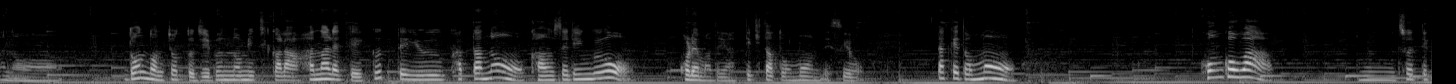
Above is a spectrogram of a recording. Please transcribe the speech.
あのどんどんちょっと自分の道から離れていくっていう方のカウンセリングをこれまでやってきたと思うんですよ。だけども今後はうんそうやって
